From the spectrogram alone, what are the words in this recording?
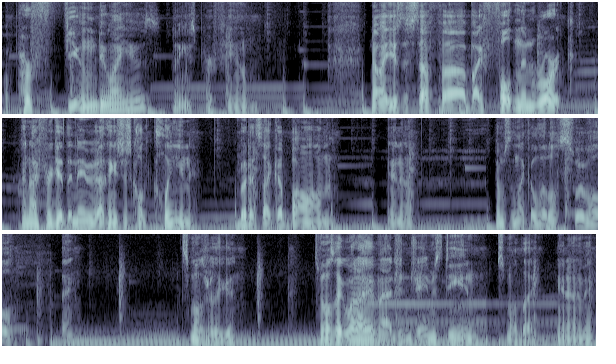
What perfume do I use? I don't use perfume. No, I use the stuff uh, by Fulton and Roark, and I forget the name of it. I think it's just called Clean, but it's like a balm, you know. Comes in like a little swivel thing. It smells really good. It smells like what I imagine James Dean smelled like. You know what I mean?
